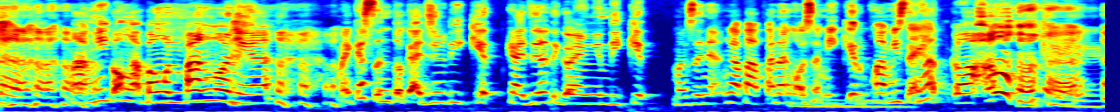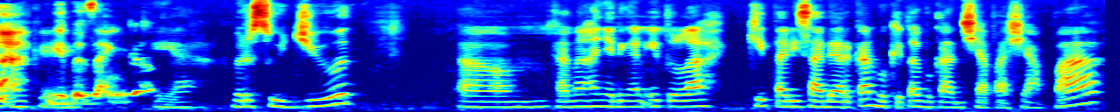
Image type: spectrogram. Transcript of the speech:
Mami kok nggak bangun-bangun ya? Mereka sentuh Kajil dikit. Kajil nanti goyangin dikit. Maksudnya nggak apa-apa nah nggak usah mikir. Mami sehat kok. Oke, oke. gitu sayang Iya, bersujud em, karena hanya dengan itulah kita disadarkan bahwa kita bukan siapa-siapa.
